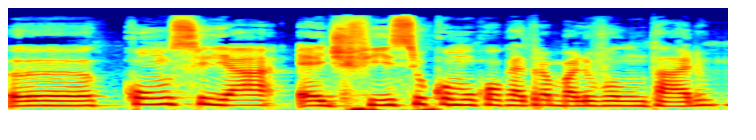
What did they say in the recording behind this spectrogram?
Uh, conciliar é difícil, como qualquer trabalho voluntário.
